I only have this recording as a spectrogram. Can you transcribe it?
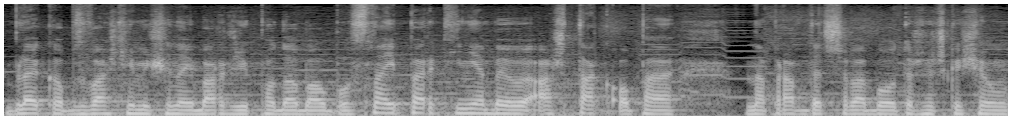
Black Ops właśnie mi się najbardziej podobał, bo snajperki nie były aż tak OP. Naprawdę trzeba było troszeczkę się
